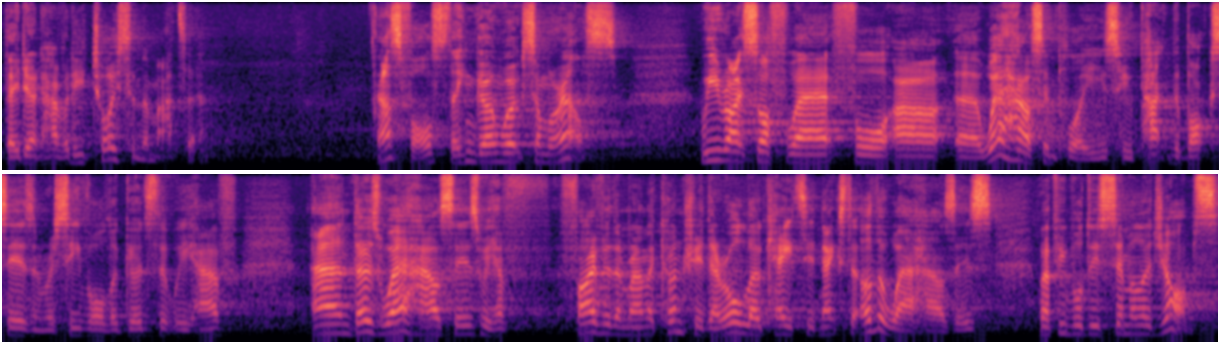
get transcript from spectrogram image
They don't have any choice in the matter. That's false. They can go and work somewhere else. We write software for our uh, warehouse employees who pack the boxes and receive all the goods that we have. And those warehouses, we have five of them around the country, they're all located next to other warehouses where people do similar jobs.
